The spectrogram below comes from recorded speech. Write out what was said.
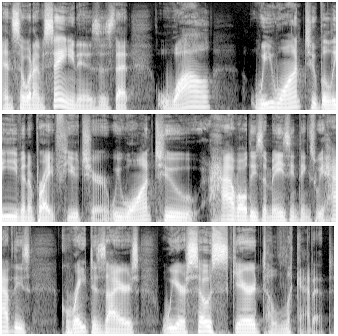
And so what I'm saying is is that while we want to believe in a bright future, we want to have all these amazing things, we have these great desires, we are so scared to look at it.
